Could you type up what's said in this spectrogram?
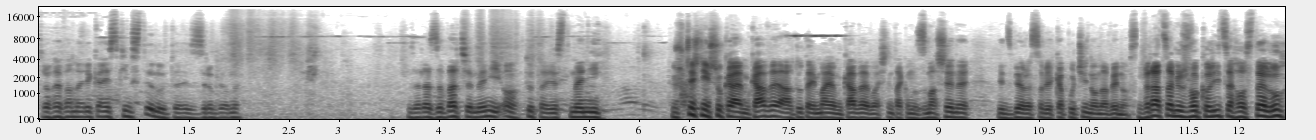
trochę w amerykańskim stylu to jest zrobione. Zaraz zobaczę menu. O, tutaj jest menu. Już wcześniej szukałem kawy, a tutaj mają kawę właśnie taką z maszyny, więc biorę sobie cappuccino na wynos. Wracam już w okolice hostelu,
